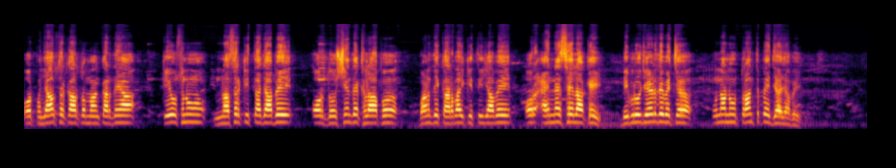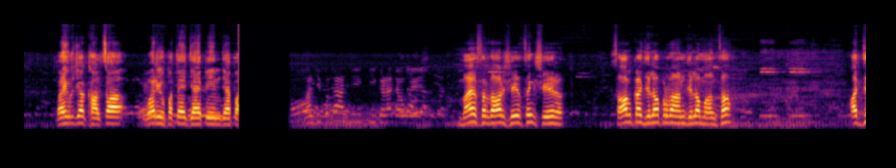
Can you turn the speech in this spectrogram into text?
ਔਰ ਪੰਜਾਬ ਸਰਕਾਰ ਤੋਂ ਮੰਗ ਕਰਦੇ ਹਾਂ ਕਿ ਉਸ ਨੂੰ ਨਸਰ ਕੀਤਾ ਜਾਵੇ ਔਰ ਦੋਸ਼ੀਆਂ ਦੇ ਖਿਲਾਫ ਬਣਦੀ ਕਾਰਵਾਈ ਕੀਤੀ ਜਾਵੇ ਔਰ ਐਨਐਸਏ ਲਾ ਕੇ ਡਿਬਰੂ ਜੇਲ੍ਹ ਦੇ ਵਿੱਚ ਉਹਨਾਂ ਨੂੰ ਤੁਰੰਤ ਭੇਜਿਆ ਜਾਵੇ। ਵਾਹਿਗੁਰੂ ਜੀ ਕਾ ਖਾਲਸਾ ਵਾਹਿਗੁਰੂ ਫਤਿਹ ਜੈ ਭੀਮ ਜੈ ਹਾਂਜੀ ਪ੍ਰਧਾਨ ਜੀ ਕੀ ਕਹਿਣਾ ਚਾਹੋਗੇ? ਮੈਂ ਸਰਦਾਰ ਸ਼ੇਰ ਸਿੰਘ ਸ਼ੇਰ ਸਾਬਕਾ ਜ਼ਿਲ੍ਹਾ ਪ੍ਰਧਾਨ ਜ਼ਿਲ੍ਹਾ ਮਾਨਸਾ। ਅੱਜ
